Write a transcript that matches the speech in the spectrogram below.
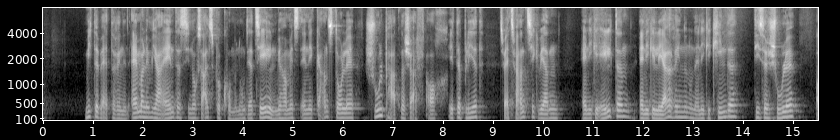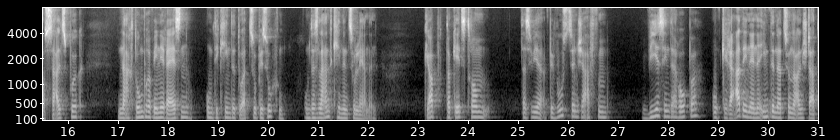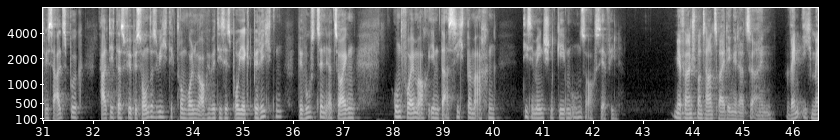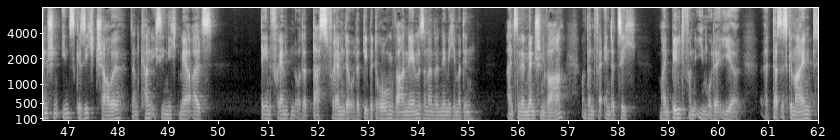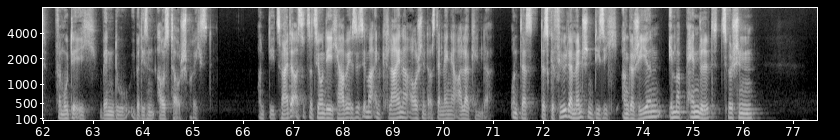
Mitarbeiterinnen einmal im Jahr ein, dass sie nach Salzburg kommen und erzählen. Wir haben jetzt eine ganz tolle Schulpartnerschaft auch etabliert 2020 werden einige Eltern, einige Lehrerinnen und einige Kinder dieser Schule aus Salzburg nach Dombrovene reisen, um die Kinder dort zu besuchen, um das Land kennenzulernen. Ich glaube, da geht es darum, dass wir Bewusstsein schaffen, wir sind Europa und gerade in einer internationalen Stadt wie Salzburg halte ich das für besonders wichtig. Darum wollen wir auch über dieses Projekt berichten, Bewusstsein erzeugen und vor allem auch eben das sichtbar machen, diese Menschen geben uns auch sehr viel. Mir fallen spontan zwei Dinge dazu ein. Wenn ich Menschen ins Gesicht schaue, dann kann ich sie nicht mehr als den Fremden oder das Fremde oder die Bedrohung wahrnehmen, sondern dann nehme ich immer den einzelnen Menschen wahr und dann verändert sich mein Bild von ihm oder ihr. Das ist gemeint vermute ich, wenn du über diesen Austausch sprichst. Und die zweite Assoziation, die ich habe, ist es immer ein kleiner Ausschnitt aus der Menge aller Kinder. Und dass das Gefühl der Menschen, die sich engagieren, immer pendelt zwischen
